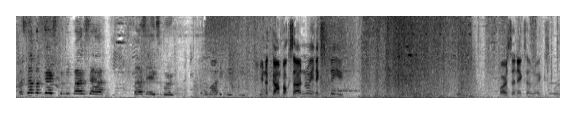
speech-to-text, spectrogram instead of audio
Basta pag guys, pag may para sa para sa Xborg, automatic game. Yung nag-comeback sa ano eh, next play eh. Para sa next ano, export.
